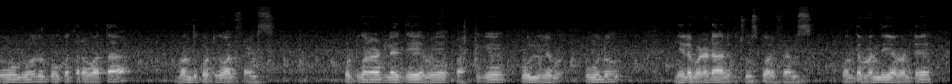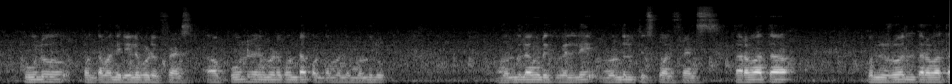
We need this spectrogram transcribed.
మూడు రోజులకు ఒక తర్వాత మందు కొట్టుకోవాలి ఫ్రెండ్స్. కొట్టుకున్నట్లయితే ఏమి? ఫస్ట్కి పూలు పూలు నిలబడడానికి చూసుకోవాలి ఫ్రెండ్స్. కొంతమంది ఏమంటే పూలు కొంతమంది నిలబడి ఫ్రెండ్స్. ఆ పూలు నిలబడకుండా కొంతమంది మందులు మందుల అంగడికి వెళ్ళి మందులు తీసుకోవాలి ఫ్రెండ్స్. తర్వాత కొన్ని రోజుల తర్వాత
